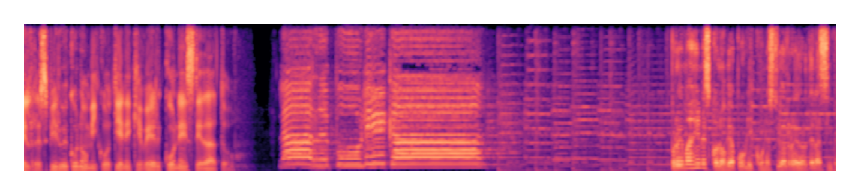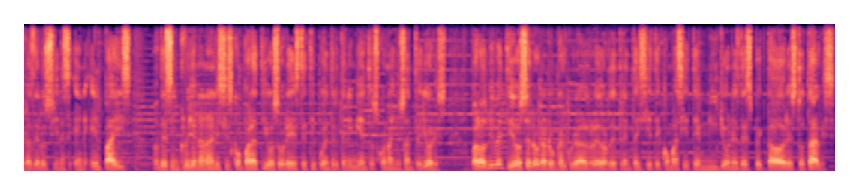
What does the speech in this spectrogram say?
el respiro económico tiene que ver con este dato. La República. Proimágenes Colombia publicó un estudio alrededor de las cifras de los cines en el país, donde se incluyen análisis comparativos sobre este tipo de entretenimientos con años anteriores. Para 2022 se lograron calcular alrededor de 37,7 millones de espectadores totales,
